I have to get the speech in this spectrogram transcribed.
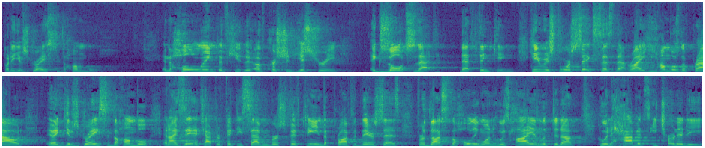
but He gives grace to the humble. And the whole length of, of Christian history exalts that that thinking. Hebrews 4 6 says that, right? He humbles the proud and gives grace to the humble. And Isaiah chapter 57, verse 15, the prophet there says, For thus the Holy One, who is high and lifted up, who inhabits eternity,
